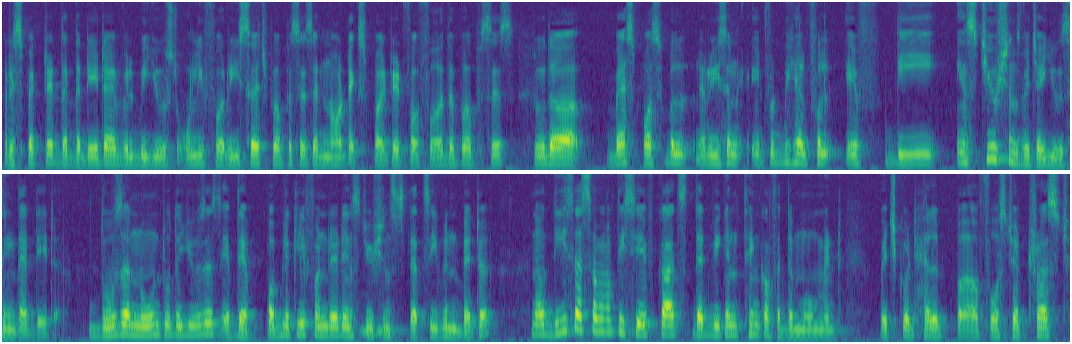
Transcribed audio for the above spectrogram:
respected that the data will be used only for research purposes and not exploited for further purposes. To the best possible reason, it would be helpful if the institutions which are using that data, those are known to the users. If they're publicly funded institutions, that's even better. Now, these are some of the safeguards that we can think of at the moment, which could help uh, foster trust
